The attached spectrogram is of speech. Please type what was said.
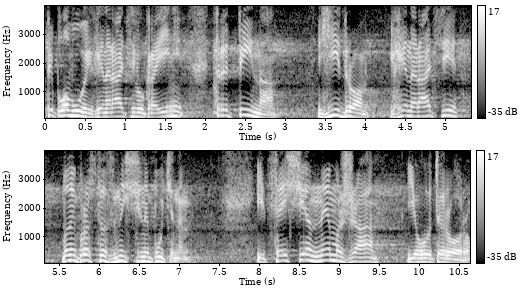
теплової генерації в Україні, третина гідрогенерації, вони просто знищені Путіним. І це ще не межа його терору.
